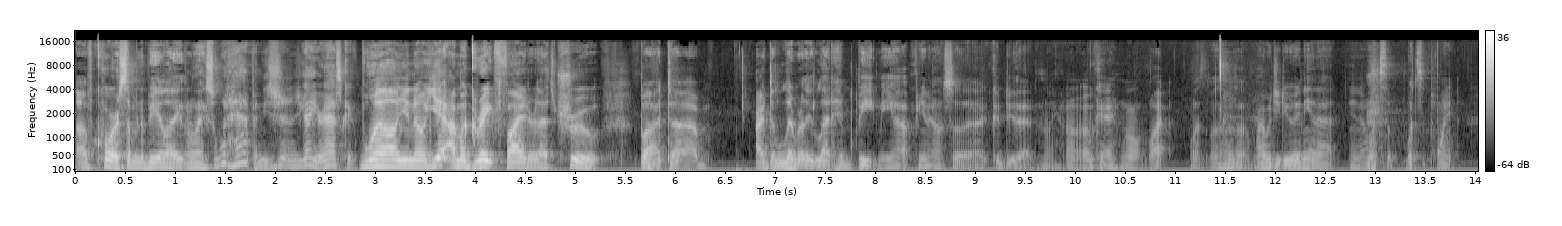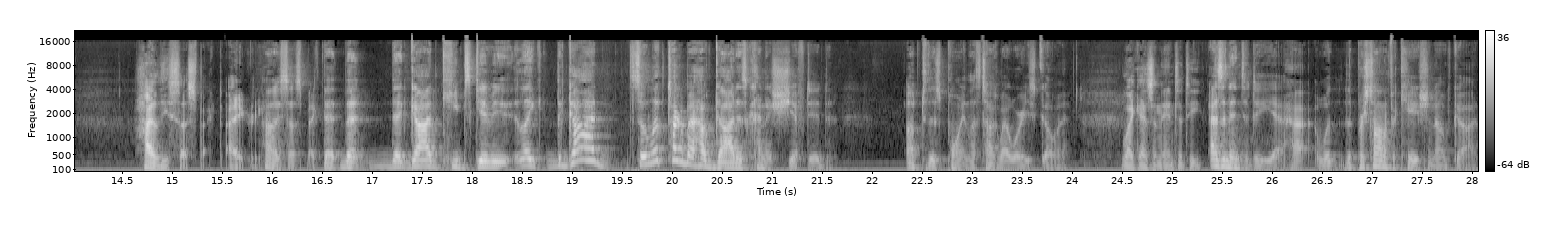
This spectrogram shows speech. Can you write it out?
of course, I'm gonna be like, they're like, so what happened? You you got your ass kicked. Well, you know, yeah, I'm a great fighter. That's true, but. Um, I deliberately let him beat me up, you know, so that I could do that. I'm like, oh, okay, well, why, what, why would you do any of that? You know, what's the what's the point? Highly suspect. I agree. Highly suspect that that that God keeps giving like the God. So let's talk about how God has kind of shifted up to this point. Let's talk about where he's going. Like as an entity. As an entity, yeah, the personification of God.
